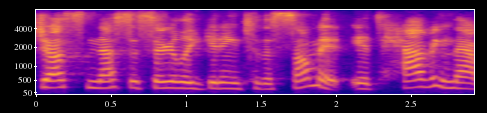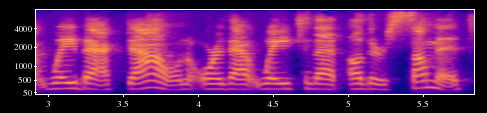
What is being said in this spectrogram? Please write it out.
just necessarily getting to the summit. It's having that way back down or that way to that other summit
